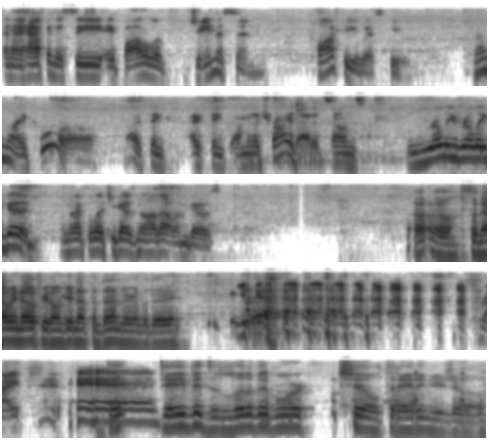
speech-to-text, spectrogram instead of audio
And I happen to see a bottle of Jameson coffee whiskey, and I'm like, oh, I think I think I'm gonna try that. It sounds really, really good. I'm gonna have to let you guys know how that one goes. Uh oh. So now we know if you don't get nothing done during the day. Yeah. right. And... David's a little bit more chill today than usual.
